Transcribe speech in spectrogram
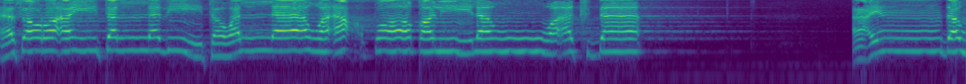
أفرأيت الذي تولى وأعطى قليلا وأكدى؟ أعنده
